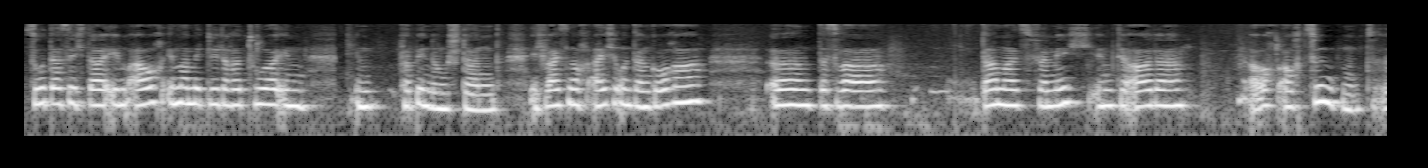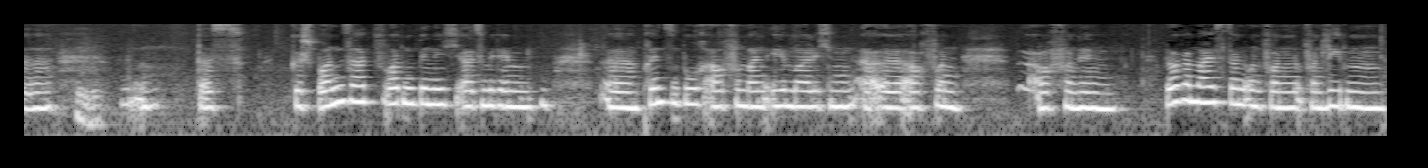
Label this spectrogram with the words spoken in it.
So dass ich da eben auch immer mit Literatur in, in Verbindung stand. Ich weiß noch, Eiche und Angora, äh, das war damals für mich im Theater auch, auch zündend. Äh, mhm. Das gesponsert worden bin ich also mit dem äh, Prinzenbuch auch von meinen ehemaligen, äh, auch von auch von den Bürgermeistern und von, von lieben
